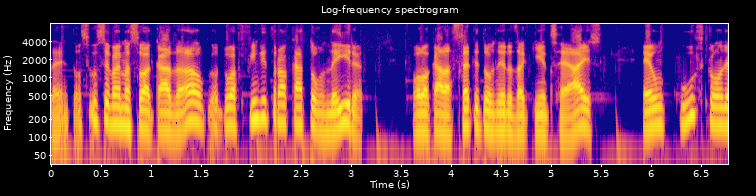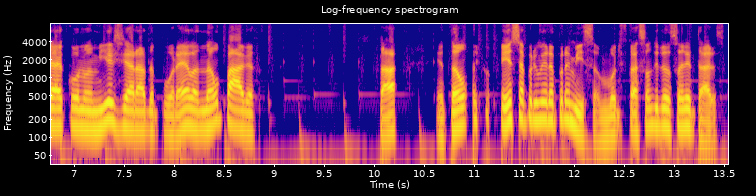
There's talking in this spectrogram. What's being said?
Né? Então, se você vai na sua casa, ah, eu estou afim de trocar a torneira, colocar lá sete torneiras a 500 reais, é um custo onde a economia gerada por ela não paga. Tá? Então, essa é a primeira premissa, modificação de hidros sanitários.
